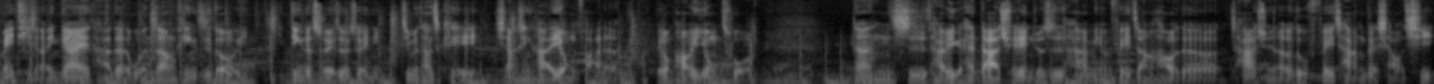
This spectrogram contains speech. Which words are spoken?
媒体呢，应该它的文章品质都有一定的水准，所以你基本上是可以相信它的用法的，不用怕会用错。但是它有一个很大的缺点，就是它免费账号的查询额度非常的小气，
